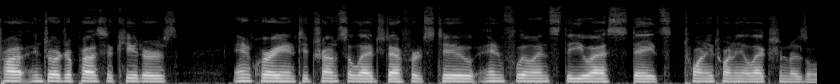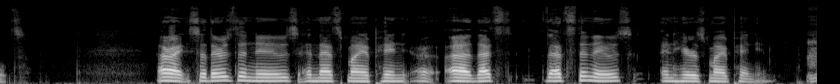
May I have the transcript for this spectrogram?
pro- in Georgia prosecutors' inquiry into Trump's alleged efforts to influence the U.S. state's 2020 election results. All right, so there's the news, and that's my opinion. Uh, uh that's that's the news, and here's my opinion.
